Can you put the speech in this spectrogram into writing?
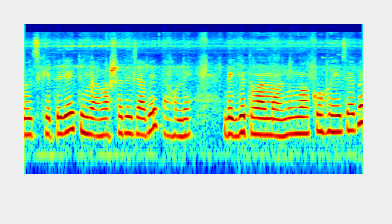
রোজ খেতে যাই, তুমি আমার সাথে যাবে, তাহলে দেখবে তোমার মর্নিং ওয়াকও হয়ে যাবে।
